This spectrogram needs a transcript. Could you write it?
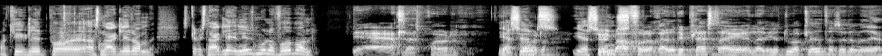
og kigge lidt på, øh, og snakke lidt om, skal vi snakke lidt, en lille smule om fodbold? Ja, lad os prøve det. Lad jeg synes, det. jeg synes... bare få revet det plaster af, eller du har glædet dig til det, ved jeg.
